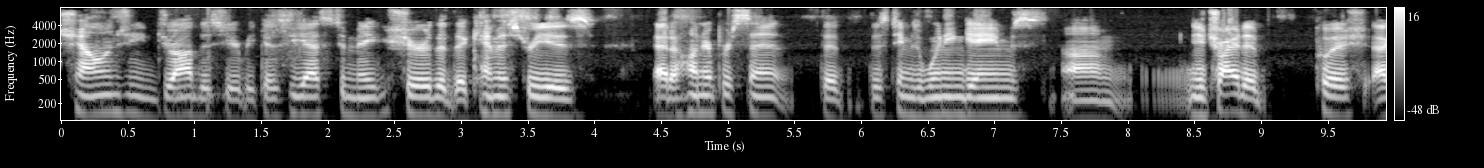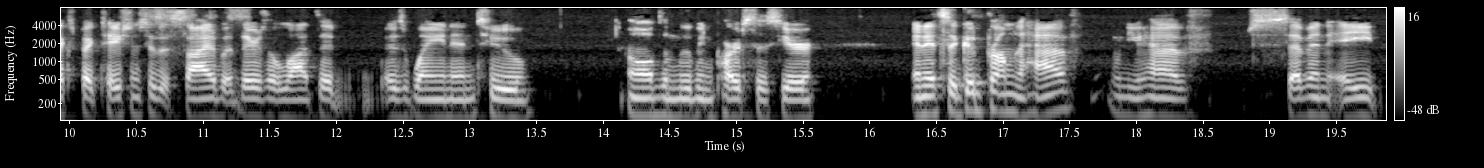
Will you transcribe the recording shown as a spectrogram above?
challenging job this year because he has to make sure that the chemistry is at 100%, that this team's winning games. Um, you try to push expectations to the side, but there's a lot that is weighing into all of the moving parts this year. And it's a good problem to have when you have seven, eight,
